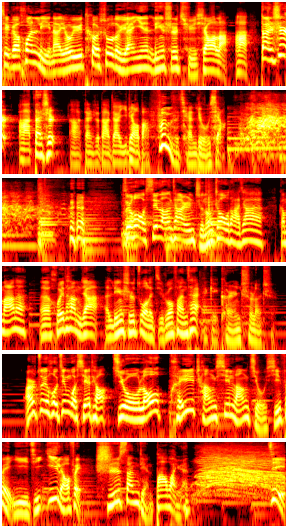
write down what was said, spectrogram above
这个婚礼呢，由于特殊的原因临时取消了啊，但是啊，但是啊，但是大家一定要把份子钱留下。最后，新郎家人只能招呼大家呀，干嘛呢？呃，回他们家临时做了几桌饭菜给客人吃了吃。而最后经过协调，酒楼赔偿新郎酒席费以及医疗费十三点八万元，即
